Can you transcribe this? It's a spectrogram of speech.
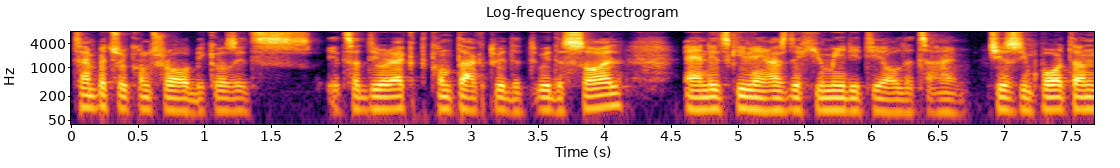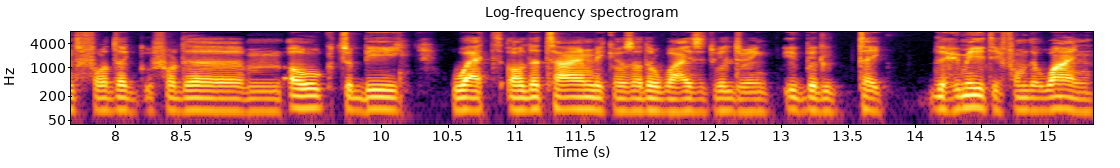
temperature control because it's it's a direct contact with the with the soil, and it's giving us the humidity all the time, which is important for the for the um, oak to be wet all the time because otherwise it will drink it will take the humidity from the wine.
